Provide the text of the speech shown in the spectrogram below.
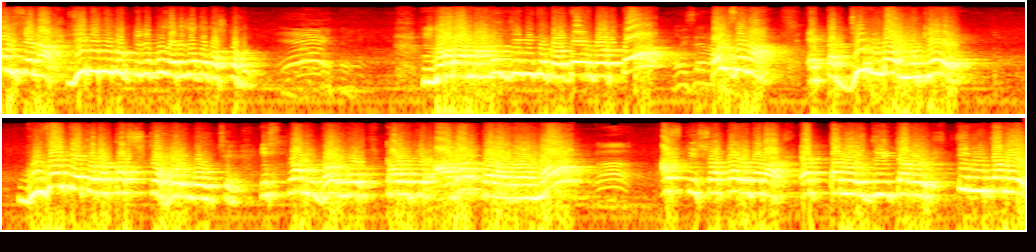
হয়েছে না। জীবিত লোকটিকে বুঝাইতে যত কষ্ট হয়। মরা মানুষ জীবিত করতে কষ্ট হয়েছে না। একটা জিন্দা বুঝাইতে এতটা কষ্ট হয় বলছে ইসলাম ধর্ম কাউকে আঘাত করা ধর্ম আজকে সকালবেলা একটা নয় দুইটা নয় তিনটা নয়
